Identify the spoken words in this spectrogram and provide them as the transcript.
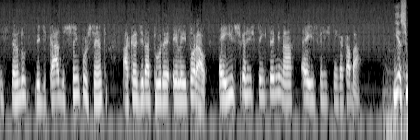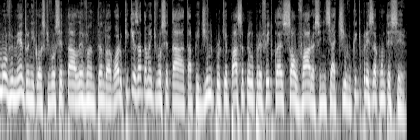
estando dedicado 100% à candidatura eleitoral. É isso que a gente tem que terminar, é isso que a gente tem que acabar. E esse movimento, Nicolas, que você está levantando agora, o que, que exatamente você está tá pedindo? Porque passa pelo prefeito Clésio Salvaro essa iniciativa. O que, que precisa acontecer?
